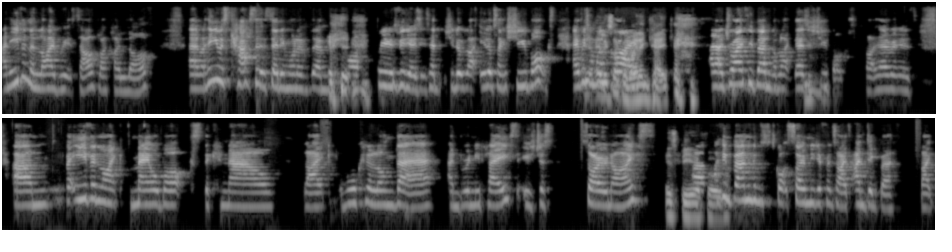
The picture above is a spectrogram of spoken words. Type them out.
and even the library itself, like I love. Um, I think it was Cass that said in one of them previous videos. It said she looked like it looks like a shoebox. Every time it I looks drive, like a wedding cake. and I drive through Birmingham, I'm like, "There's a shoebox." Like there it is. Um, but even like mailbox, the canal, like walking along there and Brindley Place is just so nice. It's beautiful. Um, I think Birmingham's got so many different sides, and Digbeth. Like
